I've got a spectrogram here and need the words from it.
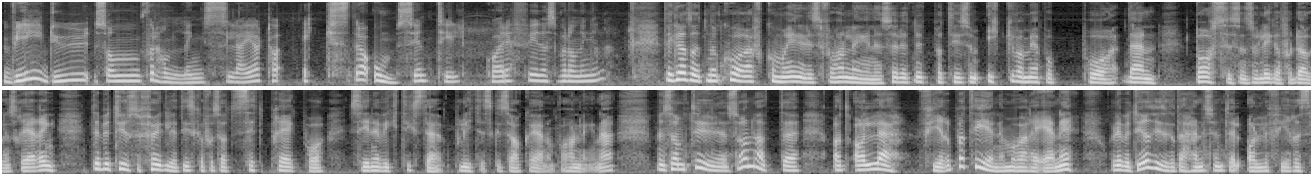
Vil du som forhandlingsleder ta ekstra omsyn til KrF i disse forhandlingene? Det er klart at Når KrF kommer inn i disse forhandlingene, så er det et nytt parti som ikke var med på, på den basisen som ligger for dagens regjering. Det betyr selvfølgelig at de skal få satt sitt preg på sine viktigste politiske saker gjennom forhandlingene. Men samtidig er det sånn at, eh, at alle fire partiene må være enige. Og Det betyr at vi skal ta hensyn til alle fires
